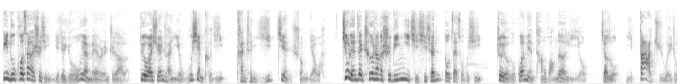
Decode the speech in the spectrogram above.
病毒扩散的事情也就永远没有人知道了，对外宣传也无懈可击，堪称一箭双雕啊！就连在车上的士兵一起牺牲都在所不惜，这有个冠冕堂皇的理由，叫做以大局为重。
